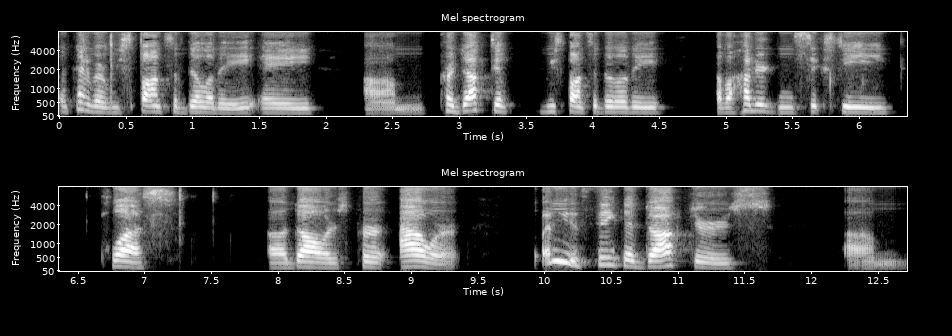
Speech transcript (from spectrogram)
a, kind of a responsibility, a um, productive responsibility of 160 plus uh, dollars per hour. What do you think a doctor's um,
